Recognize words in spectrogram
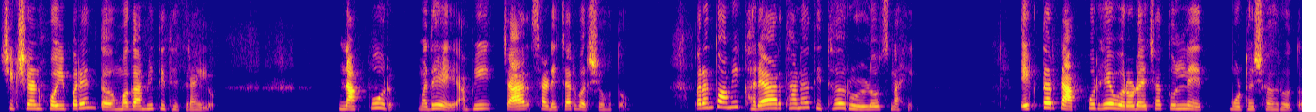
शिक्षण होईपर्यंत मग आम्ही तिथेच राहिलो. नागपूरमध्ये आम्ही चार साडेचार वर्ष होतो. परंतु आम्ही खऱ्या अर्थानं तिथं रुळलोच नाही. एकतर नागपूर हे वरोड्याच्या तुलनेत मोठं शहर होतं.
